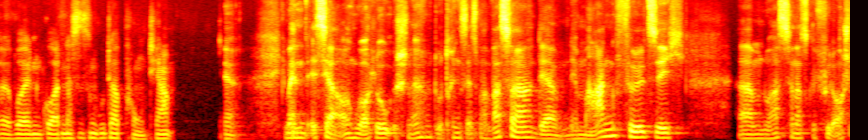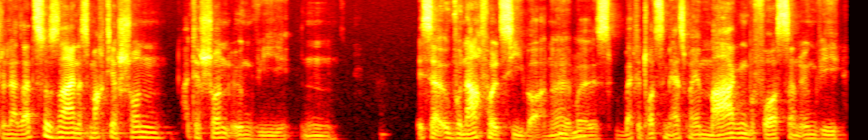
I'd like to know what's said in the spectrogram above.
äh, wollen, Gordon. Das ist ein guter Punkt, ja. Ja, ich meine, ist ja irgendwo auch logisch, ne? Du trinkst erstmal Wasser, der, der Magen füllt sich, ähm, du hast dann das Gefühl, auch schneller satt zu sein. Das macht ja schon, hat ja schon irgendwie ein, ist ja irgendwo nachvollziehbar, ne? Mhm. weil es bleibt ja trotzdem erstmal im Magen, bevor es dann irgendwie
